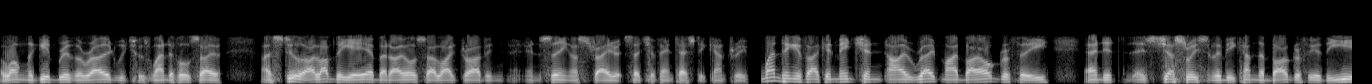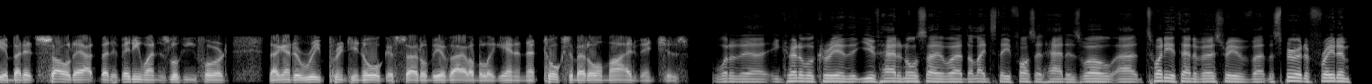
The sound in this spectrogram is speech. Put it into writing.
along the Gibb River Road, which was wonderful. So I still I love the air, but I also like driving and seeing Australia. It's such a fantastic country. One thing, if I can mention, I wrote my biography, and it, it's just recently become the biography of the year. But it's sold out. But if anyone is looking for it, they're going to reprint in August, so it'll be available again. And it talks about all my adventures. What an uh, incredible career that you've had, and also uh, the late Steve Fossett had as well. Uh, 20th anniversary of uh, the Spirit of Freedom,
